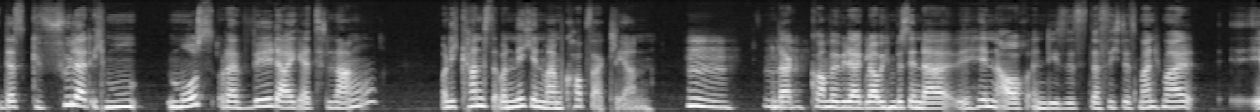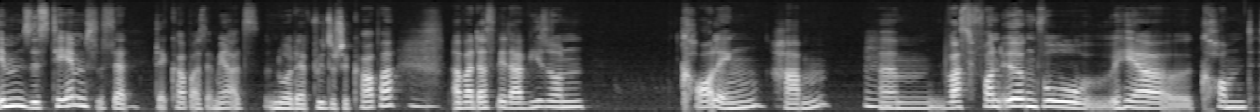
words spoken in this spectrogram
das Gefühl hat, ich mu- muss oder will da jetzt lang und ich kann es aber nicht in meinem Kopf erklären. Hm. Und da kommen wir wieder, glaube ich, ein bisschen dahin auch in dieses, dass sich das manchmal im System, es ist ja, der Körper ist ja mehr als nur der physische Körper, aber dass wir da wie so ein Calling haben, ähm, was von irgendwo her kommt.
